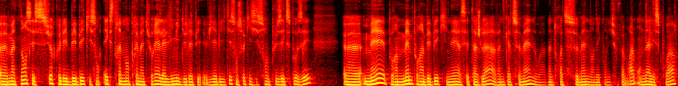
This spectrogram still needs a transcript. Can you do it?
Euh, maintenant, c'est sûr que les bébés qui sont extrêmement prématurés, à la limite de la viabilité, sont ceux qui s'y sont le plus exposés. Euh, mais pour un, même pour un bébé qui naît à cet âge-là, à 24 semaines ou à 23 semaines dans des conditions favorables, on a l'espoir.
